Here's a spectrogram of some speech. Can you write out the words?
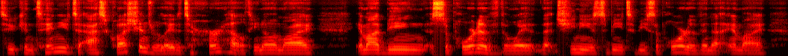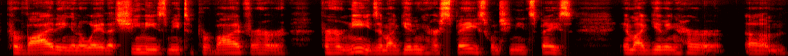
to continue to ask questions related to her health. You know, am I am I being supportive the way that she needs be to be supportive, and am I providing in a way that she needs me to provide for her for her needs? Am I giving her space when she needs space? Am I giving her? Um,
